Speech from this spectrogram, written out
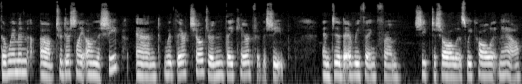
The women uh, traditionally owned the sheep, and with their children, they cared for the sheep and did everything from sheep to shawl, as we call it now.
